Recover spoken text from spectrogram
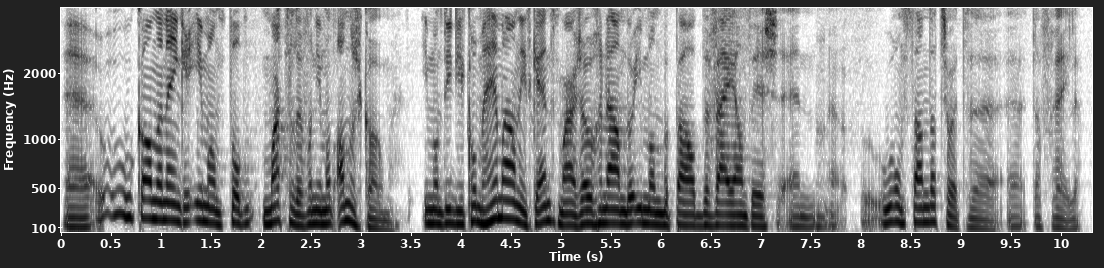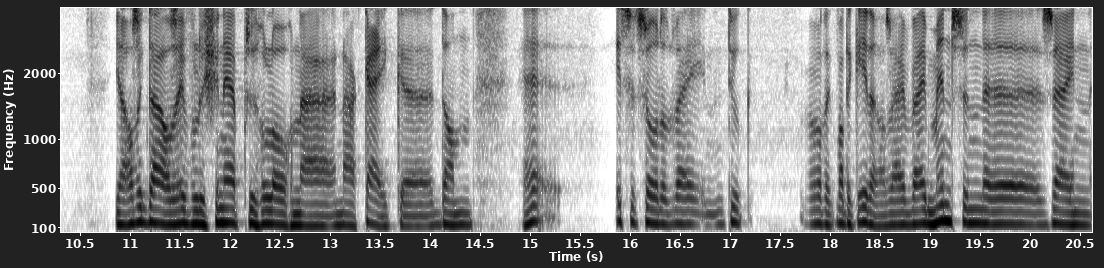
Eh, hoe hoe kan in één keer iemand tot martelen van iemand anders komen? Iemand die die kom helemaal niet kent, maar zogenaamd door iemand bepaald de vijand is. En eh, hoe ontstaan dat soort eh eh, tafereelen? Ja, als ik daar als evolutionair psycholoog naar, naar kijk, eh, dan hè, is het zo dat wij natuurlijk, wat ik, wat ik eerder al zei, wij mensen eh, zijn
